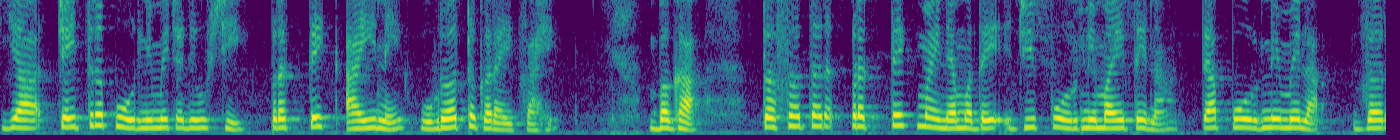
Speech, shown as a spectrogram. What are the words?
या चैत्र पौर्णिमेच्या दिवशी प्रत्येक आईने व्रत करायचं आहे. बघा तसं तर प्रत्येक महिन्यामध्ये जी पौर्णिमा येते ना त्या पौर्णिमेला जर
